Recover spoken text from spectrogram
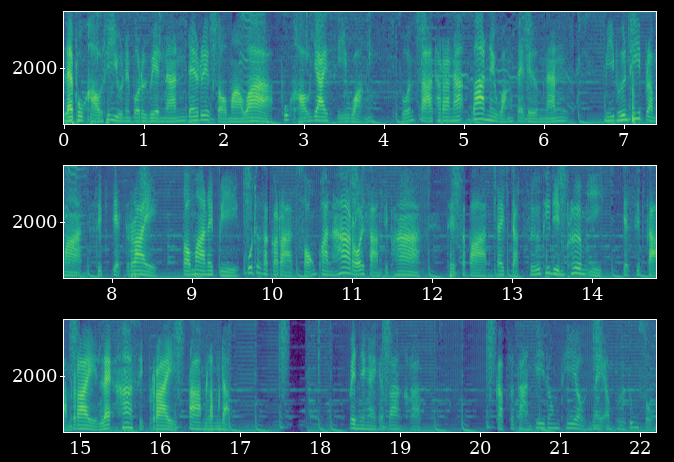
และภูเขาที่อยู่ในบริเวณนั้นได้เรียกต่อมาว่าภูเขายายสีหวังสวนสาธารณะบ้านในหวังแต่เดิมนั้น มีพื้นที่ประมาณ 17 ไร่ ต่อมาในปีพุทธศักราช 2535 เทศบาลได้จัดซื้อที่ดินเพิ่มอีก 73 ไร่และ 50 ไร่ตามลำดับ เป็นยังไงกันบ้างครับ กับสถานที่ท่องเที่ยวในอำเภอทุ่งสง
